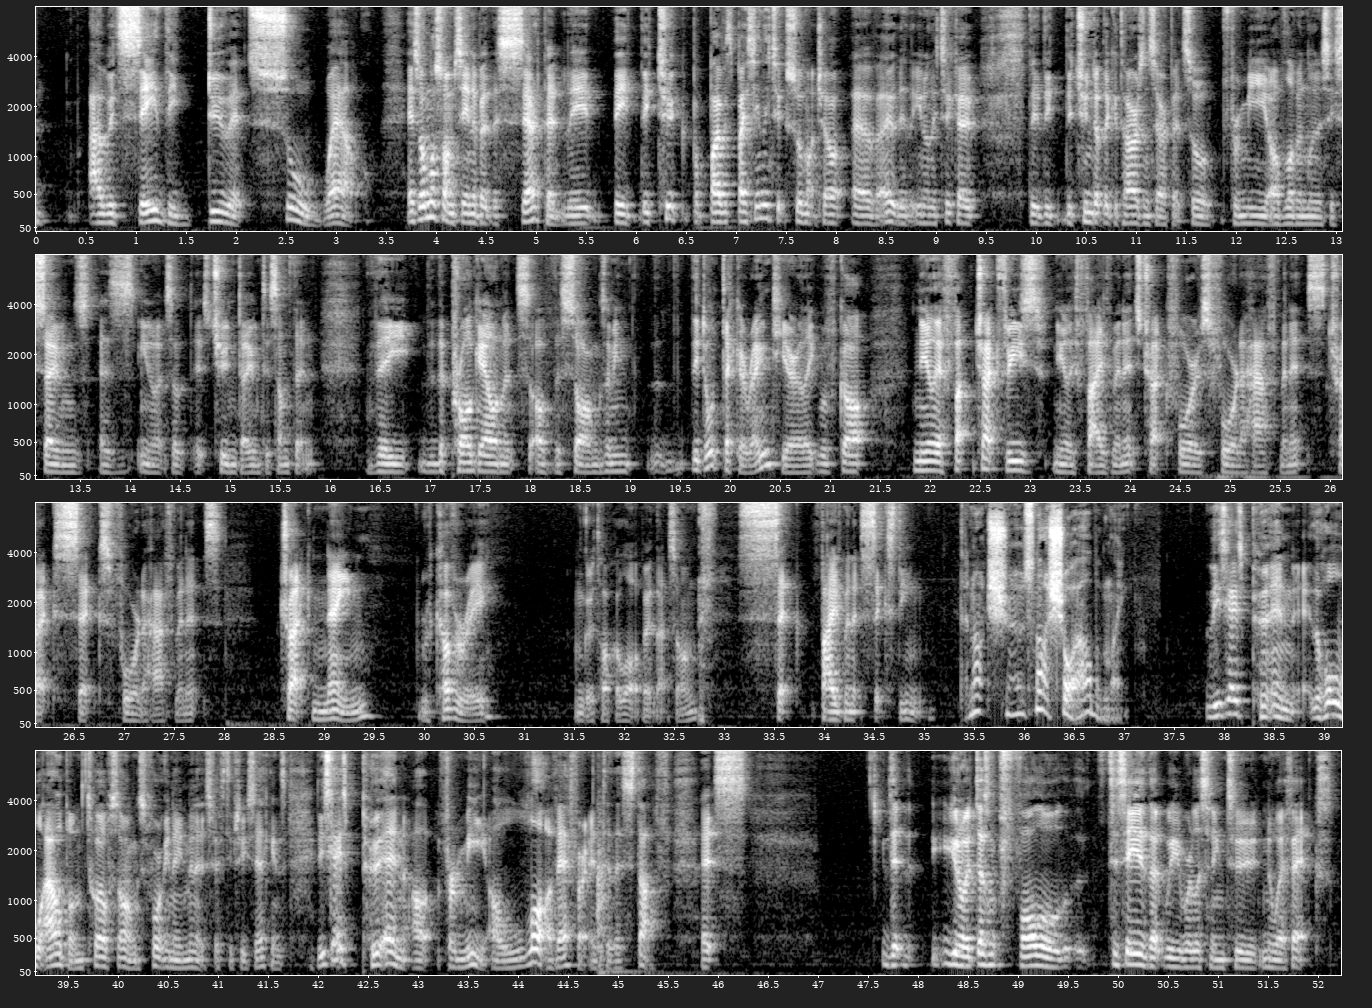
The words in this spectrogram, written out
I would say they do it so well. It's almost what I'm saying about the serpent. They they, they took by by saying they took so much out of out. They, you know, they took out they, they, they tuned up the guitars in serpent. So for me, of Love and Lunacy sounds as you know, it's a, it's tuned down to something. The the prog elements of the songs. I mean, they don't dick around here. Like we've got nearly a track three's nearly five minutes. Track four is four and a half minutes. Track six four and a half minutes. Track nine, Recovery. I'm going to talk a lot about that song. Six, five minutes sixteen. they're not sure. It's not a short album, like. These guys put in the whole album, twelve songs, forty nine minutes, fifty three seconds. These guys put in, a, for me, a lot of effort into this stuff. It's, the, you know, it doesn't follow to say that we were listening to NoFX.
